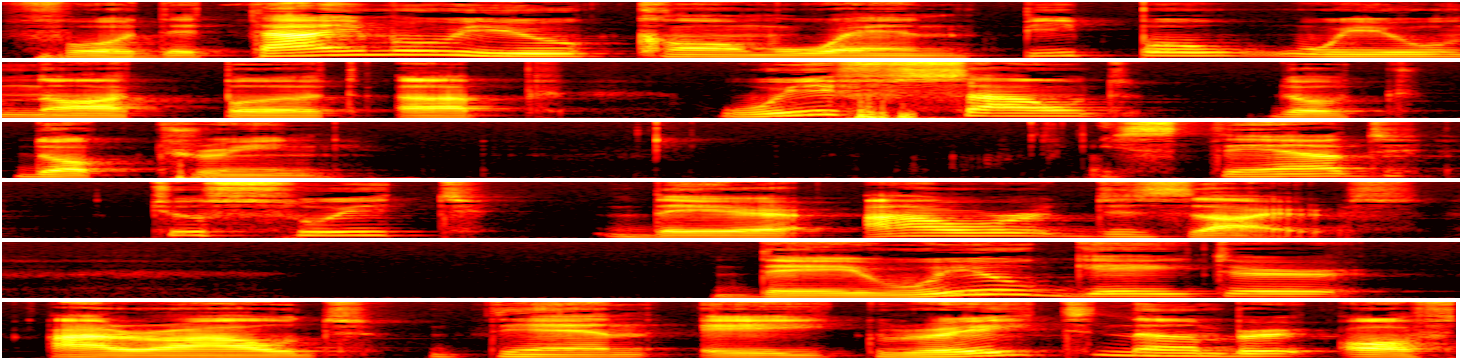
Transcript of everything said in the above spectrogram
For the time will come when people will not put up with sound doc- doctrine. Instead, to suit their our desires, they will gather around then a great number of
